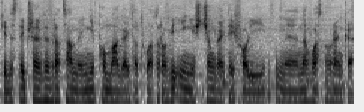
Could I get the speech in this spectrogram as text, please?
Kiedy z tej przerwy wracamy, nie pomagaj tatuatorowi i nie ściągaj tej folii e, na własną rękę.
